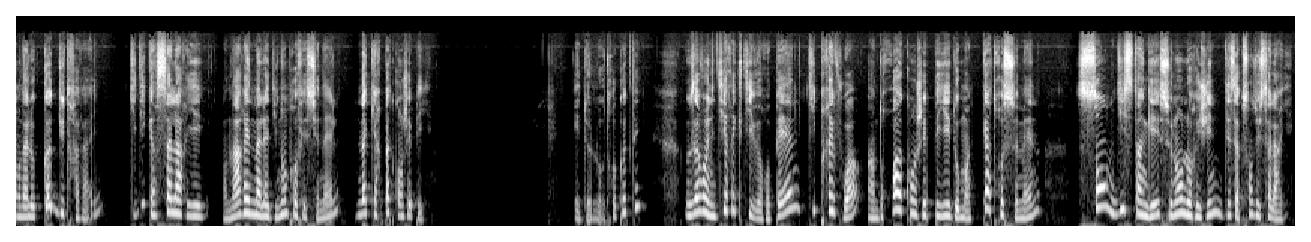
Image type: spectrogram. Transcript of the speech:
on a le Code du travail qui dit qu'un salarié en arrêt de maladie non professionnelle n'acquiert pas de congés payés. Et de l'autre côté, nous avons une directive européenne qui prévoit un droit à congé payé d'au moins 4 semaines sans distinguer selon l'origine des absences du salarié.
